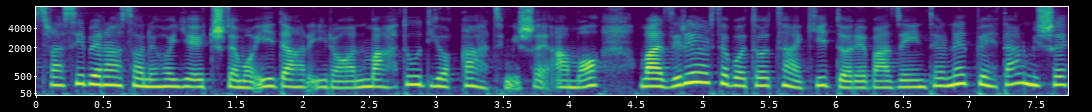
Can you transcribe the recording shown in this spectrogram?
دسترسی به رسانه های اجتماعی در ایران محدود یا قطع میشه اما وزیر ارتباطات تاکید داره وضع اینترنت بهتر میشه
